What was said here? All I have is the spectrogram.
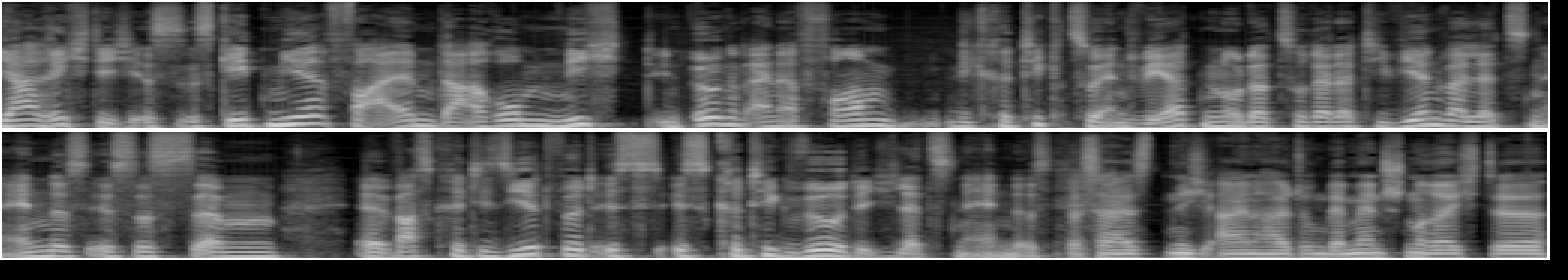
Ja, richtig. Es, es geht mir vor allem darum, nicht in irgendeiner Form die Kritik zu entwerten oder zu relativieren, weil letzten Endes ist es, ähm, äh, was kritisiert wird, ist, ist kritikwürdig letzten Endes. Das heißt nicht Einhaltung der Menschenrechte,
